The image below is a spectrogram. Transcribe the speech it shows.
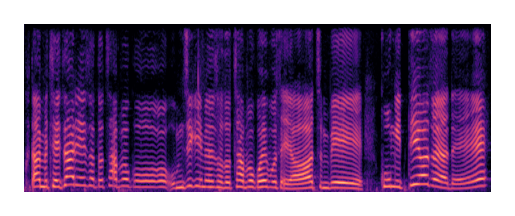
그 다음에 제자리에서도 차보고 움직이면서도 차보고 해보세요. 준비 공이 띄어져야 돼.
